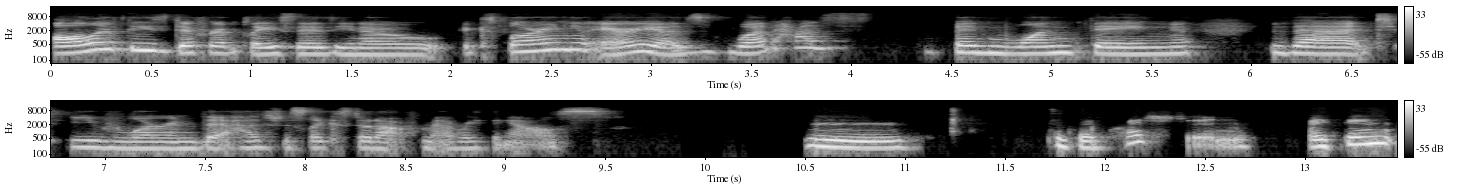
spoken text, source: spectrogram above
all of these different places you know exploring new areas what has been one thing that you've learned that has just like stood out from everything else? Hmm. It's a good question. I think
